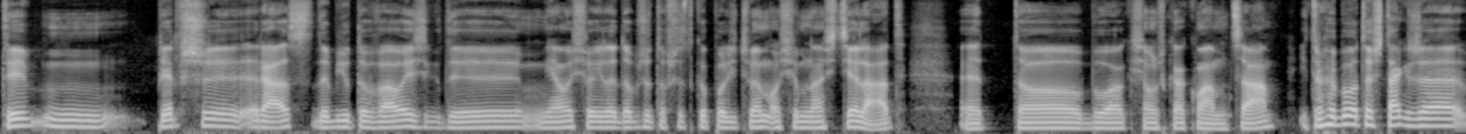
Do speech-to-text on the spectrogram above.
Ty mm, pierwszy raz debiutowałeś, gdy miałeś, o ile dobrze to wszystko policzyłem, 18 lat. E, to była książka Kłamca. I trochę było też tak, że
